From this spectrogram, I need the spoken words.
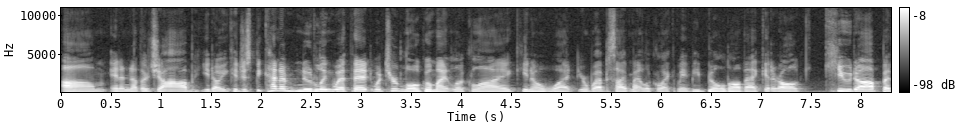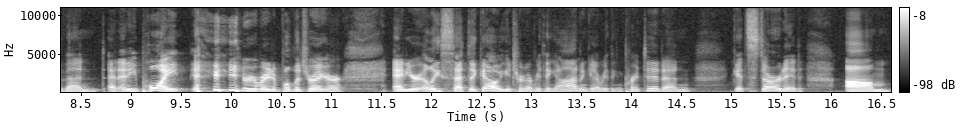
um, in another job. You know, you could just be kind of noodling with it, what your logo might look like, you know, what your website might look like, maybe build all that, get it all queued up, and then at any point you're ready to pull the trigger and you're at least set to go. You turn everything on and get everything printed and get started. Um,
